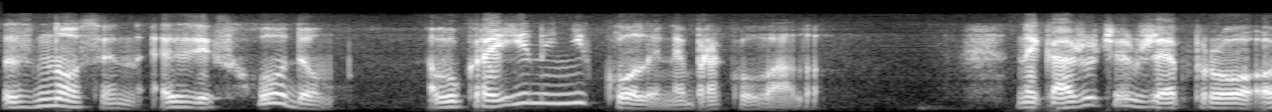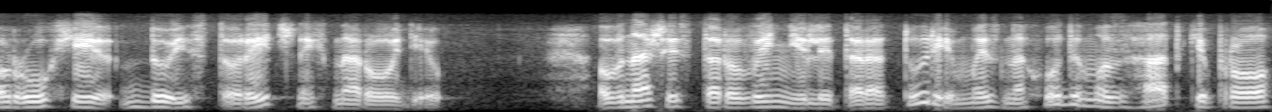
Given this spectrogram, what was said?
Зносин зі Сходом в Україні ніколи не бракувало, не кажучи вже про рухи до історичних народів. В нашій старовинній літературі ми знаходимо згадки про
